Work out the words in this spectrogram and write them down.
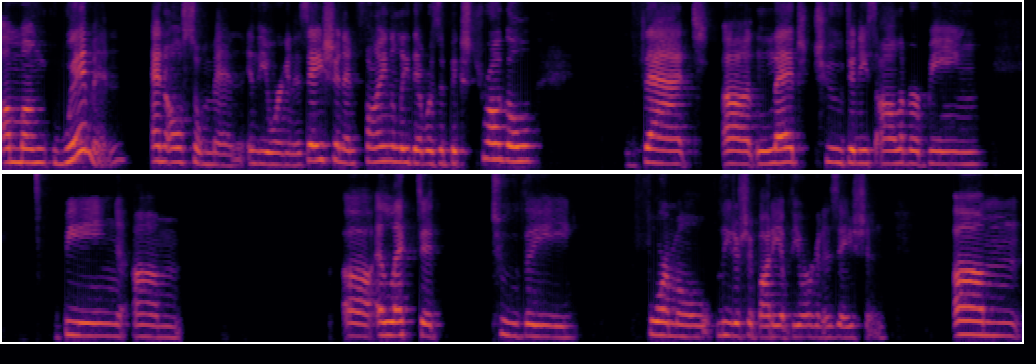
among women and also men in the organization. And finally, there was a big struggle that uh, led to Denise Oliver being being um, uh, elected to the formal leadership body of the organization. Um,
